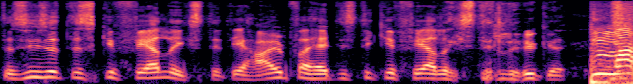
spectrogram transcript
Das ist ja das Gefährlichste. Die Halbwahrheit ist die gefährlichste Lüge.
